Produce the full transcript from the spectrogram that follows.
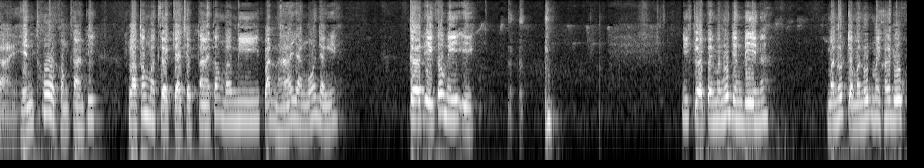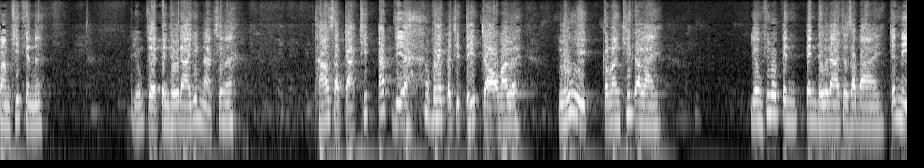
ตาย เห็นโทษของการที่เราต้องมาเกิดแก่เจ็บตายต้องมามีปัญหาอย่างโน้นอย่างนี้ เกิดอีกก็มีอีก นี่เกิดเป็นมนุษย์ยังดีนะ มนุษย์กับมนุษย์ไม่ค่อยรู้ความคิดกันนะยมเกิดเป็นเทวดายิ่งหนักใช่ไหม เท้าสักกะคิดแป๊บเดียวเวปจิตติจอมาเลย รู้อีกกำลังคิดอะไรโยมคิดว่าเป็นเป็นเทวดาจะสบาย จะหนี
